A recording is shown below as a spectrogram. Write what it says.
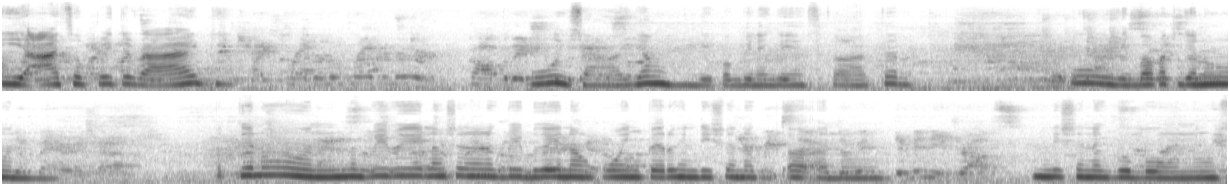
Yeah, so pretty right? Uy, sayang. Hindi pa binigay yung scatter. Uy, bakit ganun? Ba't ganun? Nagbibigay lang siya na nagbibigay ng coin pero hindi siya nag, uh, ano, hindi siya nagbo-bonus.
